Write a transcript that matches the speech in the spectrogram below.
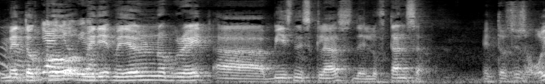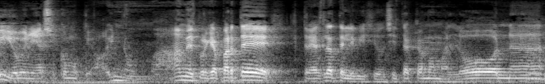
Me ya tocó, me, di- me dieron un upgrade a business class de Lufthansa. Entonces, uy, yo venía así como que, ay, no mames, porque aparte traes la televisioncita acá mamalona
